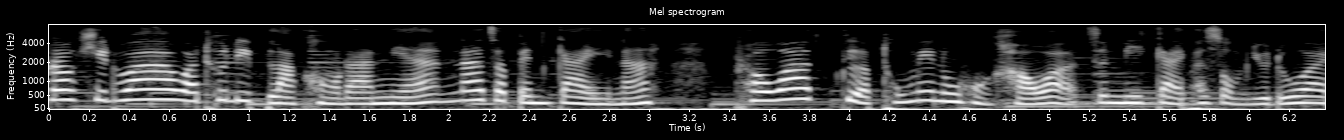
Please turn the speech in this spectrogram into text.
เราคิดว่าวัตถุดิบหลักของร้านนี้น่าจะเป็นไก่นะ เพราะว่าเกือบทุกเมนูของเขาอะจะมีไก่ผสมอยู่ด้วย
